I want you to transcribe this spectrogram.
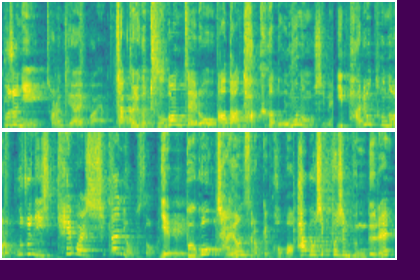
꾸준히 저랑 케어해봐요. 자 그리고 그리고 두 번째로 아 난 다크가 너무너무 심해. 이 발효 토너를 꾸준히 케어할 시간이 없어. 예쁘고 자연스럽게 커버하고 싶으신 분들을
